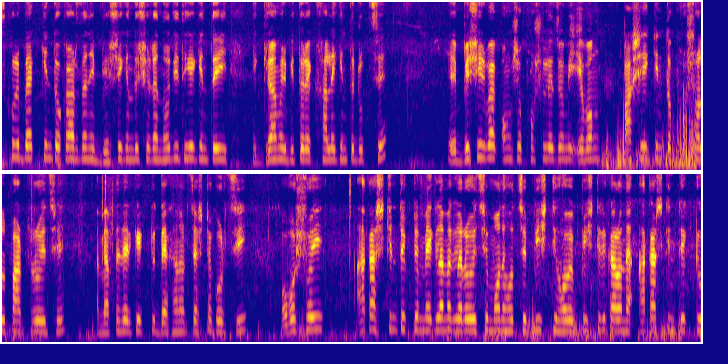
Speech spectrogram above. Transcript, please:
স্কুল ব্যাগ কিন্তু কার জানি বেশি, কিন্তু সেটা নদী থেকে কিন্তু এই গ্রামের ভিতরে খালে কিন্তু ঢুকছে। এর বেশিরভাগ অংশ ফসলের জমি এবং পাশেই কিন্তু ফসল পাট রয়েছে। আমি আপনাদেরকে একটু দেখানোর চেষ্টা করছি। অবশ্যই আকাশ কিন্তু একটু মেঘলা মেঘলা রয়েছে, মনে হচ্ছে বৃষ্টি হবে। বৃষ্টির কারণে আকাশ কিন্তু একটু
